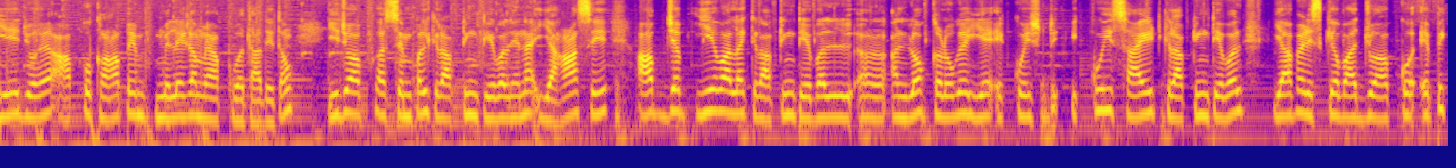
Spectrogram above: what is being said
ये जो है आपको कहाँ पे मिलेगा, मैं आपको बता देता हूँ। ये जो आपका सिंपल क्राफ्टिंग टेबल है ना, यहाँ से आप जब ये वाला क्राफ्टिंग टेबल अनलॉक करोगे, ये इक्वी साइड क्राफ्टिंग टेबल या फिर इसके बाद जो आपको एपिक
